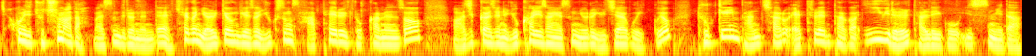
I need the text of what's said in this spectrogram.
조금 이제 주춤하다 말씀드렸는데 최근 10경기에서 6승 4패를 기록하면서 아직까지는 6할 이상의 승률을 유지하고 있고요. 두 게임 반차로 애틀랜타가 2위를 달리고 있습니다.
